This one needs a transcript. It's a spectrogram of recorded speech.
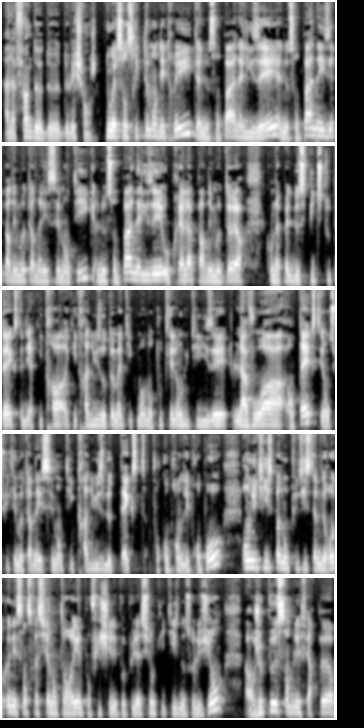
à la fin de, l'échange. Nous, elles sont strictement détruites, elles ne sont pas analysées, elles ne sont pas analysées par des moteurs d'analyse sémantique, elles ne sont pas analysées au préalable par des moteurs qu'on appelle de speech to text, c'est-à-dire qui, qui, traduisent automatiquement dans toutes les langues utilisées la voix en texte, et ensuite les moteurs d'analyse sémantique traduisent le texte pour comprendre les propos. On n'utilise pas non plus de système de reconnaissance faciale en temps réel pour ficher les populations qui utilisent nos solutions. Alors je peux sembler faire peur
